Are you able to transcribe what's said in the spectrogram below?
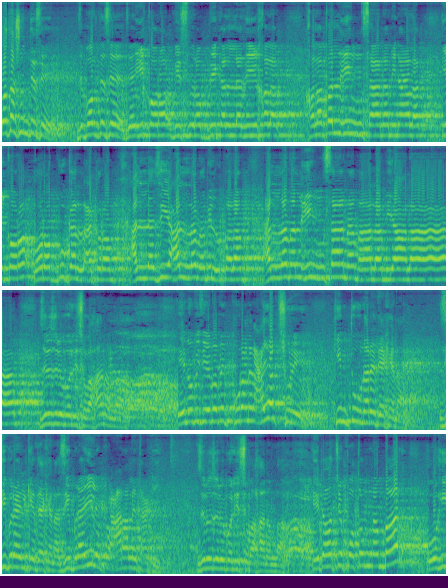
কথা শুনতেছে, যে বলতেছে যে, ইকরা বিসমি রাব্বিকাল্লাযী খালাক, খালাকাল ইনসানা মিন আলাক, ইকরা ওয়া রাব্বুকাল আকরাম, আল্লাযী আল্লামা বিল কলাম, আল্লামাল ইনসানা মা লাম ইয়ালাম। জোরে জোরে বলি, সুবহানাল্লাহ। এই নবীজি এভাবে কোরআনের আয়াত শুনে কিন্তু উনারে দেখে না জিব্রাইলকে দেখে না। জিব্রাইল একটু আড়ালে থাকি। জোরে জোরে বলি সুবাহান আল্লাহ এটা হচ্ছে প্রথম নাম্বার, ওহি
